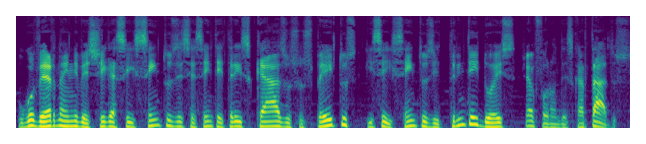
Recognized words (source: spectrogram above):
O governo ainda investiga 663 casos suspeitos e 632 já foram descartados.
